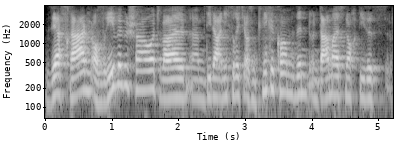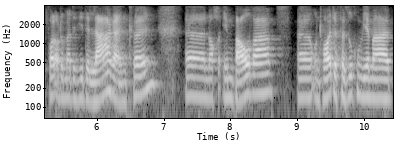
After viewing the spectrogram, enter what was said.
sehr fragend auf Rewe geschaut, weil ähm, die da nicht so richtig aus dem Knick gekommen sind und damals noch dieses vollautomatisierte Lager in Köln äh, noch im Bau war. Äh, und heute versuchen wir mal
